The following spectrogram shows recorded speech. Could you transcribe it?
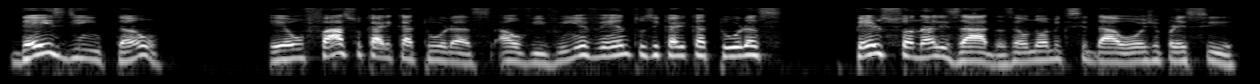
Desde então, eu faço caricaturas ao vivo em eventos e caricaturas personalizadas. É o nome que se dá hoje para esse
